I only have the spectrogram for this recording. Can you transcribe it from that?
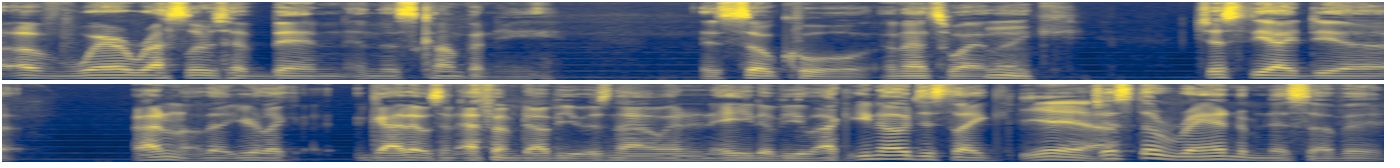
of where wrestlers have been in this company is so cool. And that's why Mm. like just the idea I don't know, that you're like a guy that was an FMW is now in an AEW like you know, just like Yeah. just the randomness of it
